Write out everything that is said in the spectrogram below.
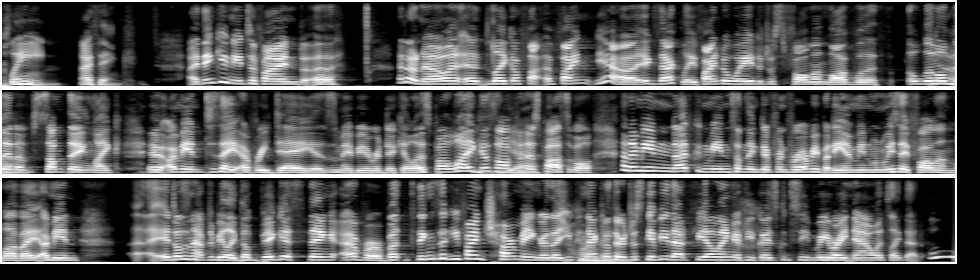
plain, I think. I think you need to find uh I don't know, uh, like a, fi- find yeah, exactly. Find a way to just fall in love with a little Yeah. bit of something like uh, I mean, to say every day is maybe ridiculous, but like as often Yeah. as possible. And I mean, that can mean something different for everybody. I mean, when we say fall in love, I I mean uh, it doesn't have to be like the biggest thing ever, but things that you find charming or that you connect with or just give you that feeling. If you guys could see me right now, it's like that. Ooh,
